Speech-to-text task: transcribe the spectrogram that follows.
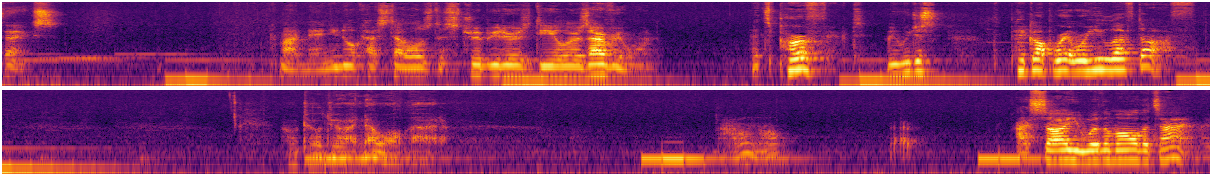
Thanks. Come on, man. You know Costello's distributors, dealers, everyone. It's perfect. I mean, we just pick up right where he left off. Who told you I know all that? I don't know. I, I saw you with him all the time. I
